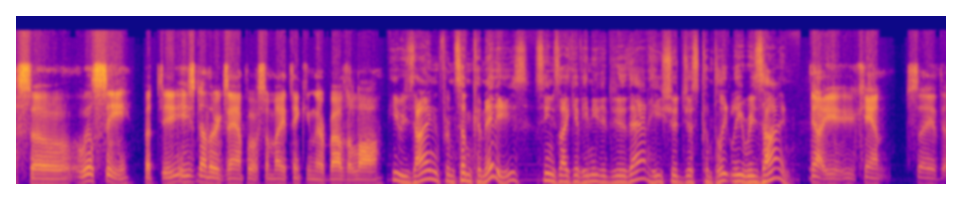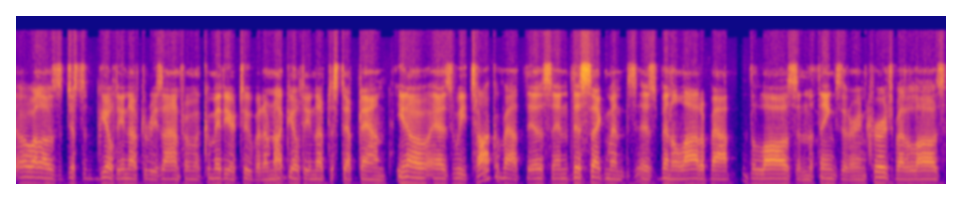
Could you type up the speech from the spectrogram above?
So we'll see. But he's another example of somebody thinking they're above the law. He resigned from some committees. Seems like if he needed to do that, he should just completely resign. Yeah, you, you can't say, oh, well, I was just guilty enough to resign from a committee or two, but I'm not guilty enough to step down. You know, as we talk about this, and this segment has been a lot about the laws and the things that are encouraged by the laws,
